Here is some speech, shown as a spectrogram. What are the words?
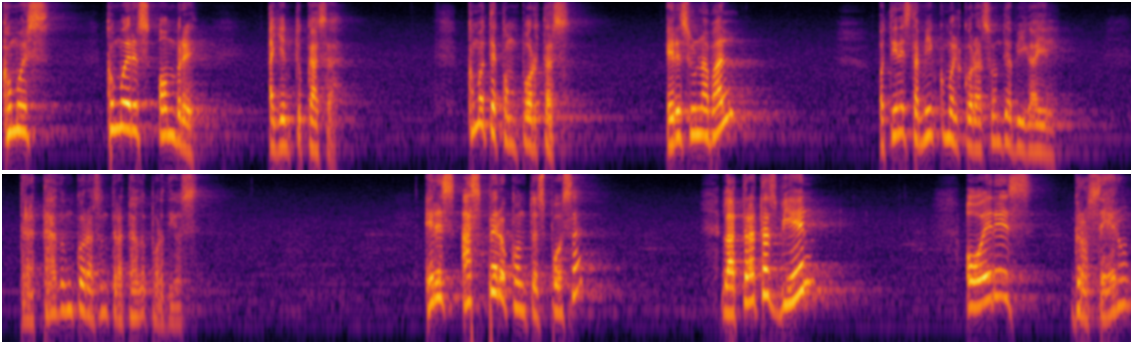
¿Cómo es? ¿Cómo eres hombre allí en tu casa? ¿Cómo te comportas? ¿Eres un aval? ¿O tienes también como el corazón de Abigail? Tratado, un corazón tratado por Dios. ¿Eres áspero con tu esposa? ¿La tratas bien? ¿O eres grosero?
